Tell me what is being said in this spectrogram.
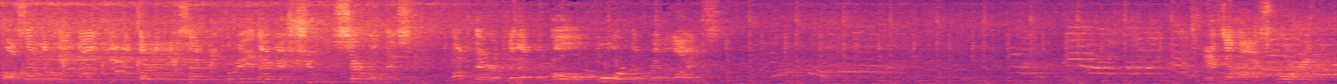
While 17, 19, and 33, 73, they're just shooting several this up there into the upper goal for the Red Lights. It's a high scoring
